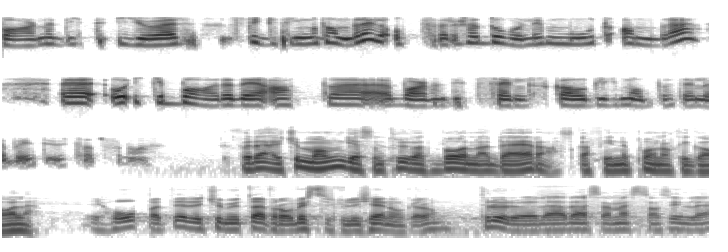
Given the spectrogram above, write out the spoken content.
barnet ditt gjør stygge ting mot andre, eller oppfører seg dårlig mot andre, eh, og ikke bare det at eh, barnet ditt selv skal bli mobbet eller blitt utsatt for noe. For det er jo ikke mange som tror at barna deres skal finne på noe gale. Jeg håper at det kommer utenfra hvis det skulle skje noe. da. Tror du det er det som er mest sannsynlig?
